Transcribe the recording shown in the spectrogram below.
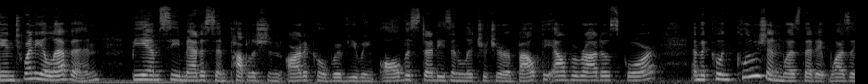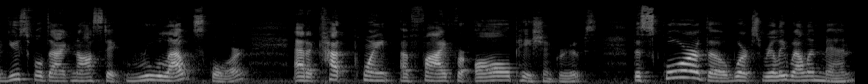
In 2011, BMC Medicine published an article reviewing all the studies and literature about the Alvarado score, and the conclusion was that it was a useful diagnostic rule out score, at a cut point of five for all patient groups. The score, though, works really well in men.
